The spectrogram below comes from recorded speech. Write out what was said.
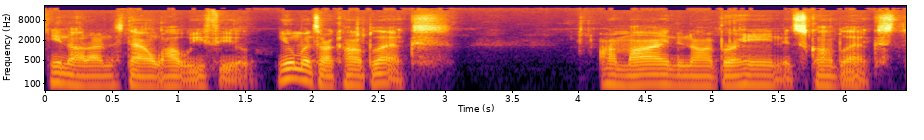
he not understand how we feel? Humans are complex. Our mind and our brain, it's complex.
